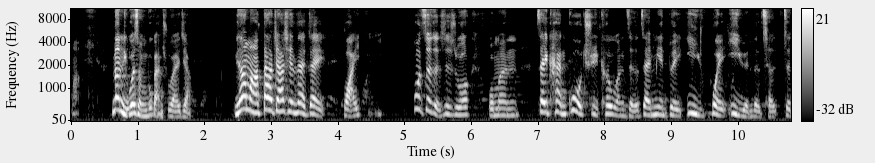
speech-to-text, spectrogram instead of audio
嘛？那你为什么不敢出来讲？你知道吗？大家现在在怀疑。或者是说，我们在看过去柯文哲在面对议会议员的陈这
